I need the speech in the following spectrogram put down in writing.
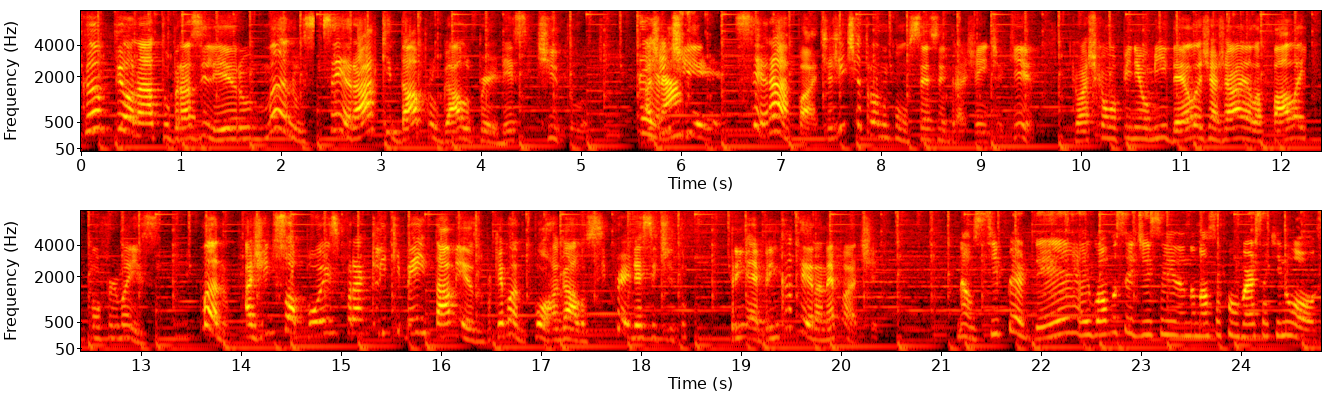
Campeonato Brasileiro. Mano, será que dá pro Galo perder esse título? Será? A gente. Será, Paty? A gente entrou num consenso entre a gente aqui, que eu acho que é uma opinião minha e dela, já já ela fala e confirma isso. Mano, a gente só pôs pra clickbaitar mesmo. Porque, mano, porra, Galo, se perder esse título, é brincadeira, né, Paty? Não, se perder, é igual você disse na nossa conversa aqui no off.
